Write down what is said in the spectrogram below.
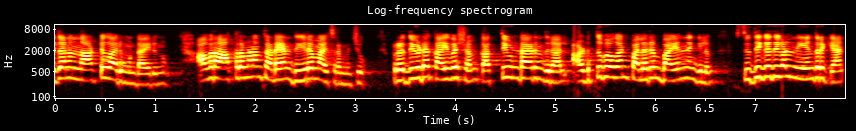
ഏതാനും നാട്ടുകാരും ഉണ്ടായിരുന്നു. അവർ ആക്രമണം തടയാൻ ധീരമായി ശ്രമിച്ചു. പ്രതിയുടെ കൈവശം കത്തി ഉണ്ടായിരുന്നതിനാൽ അടുത്തു പോകാൻ പലരും ഭയന്നെങ്കിലും സ്ഥിതിഗതികൾ നിയന്ത്രിക്കാൻ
